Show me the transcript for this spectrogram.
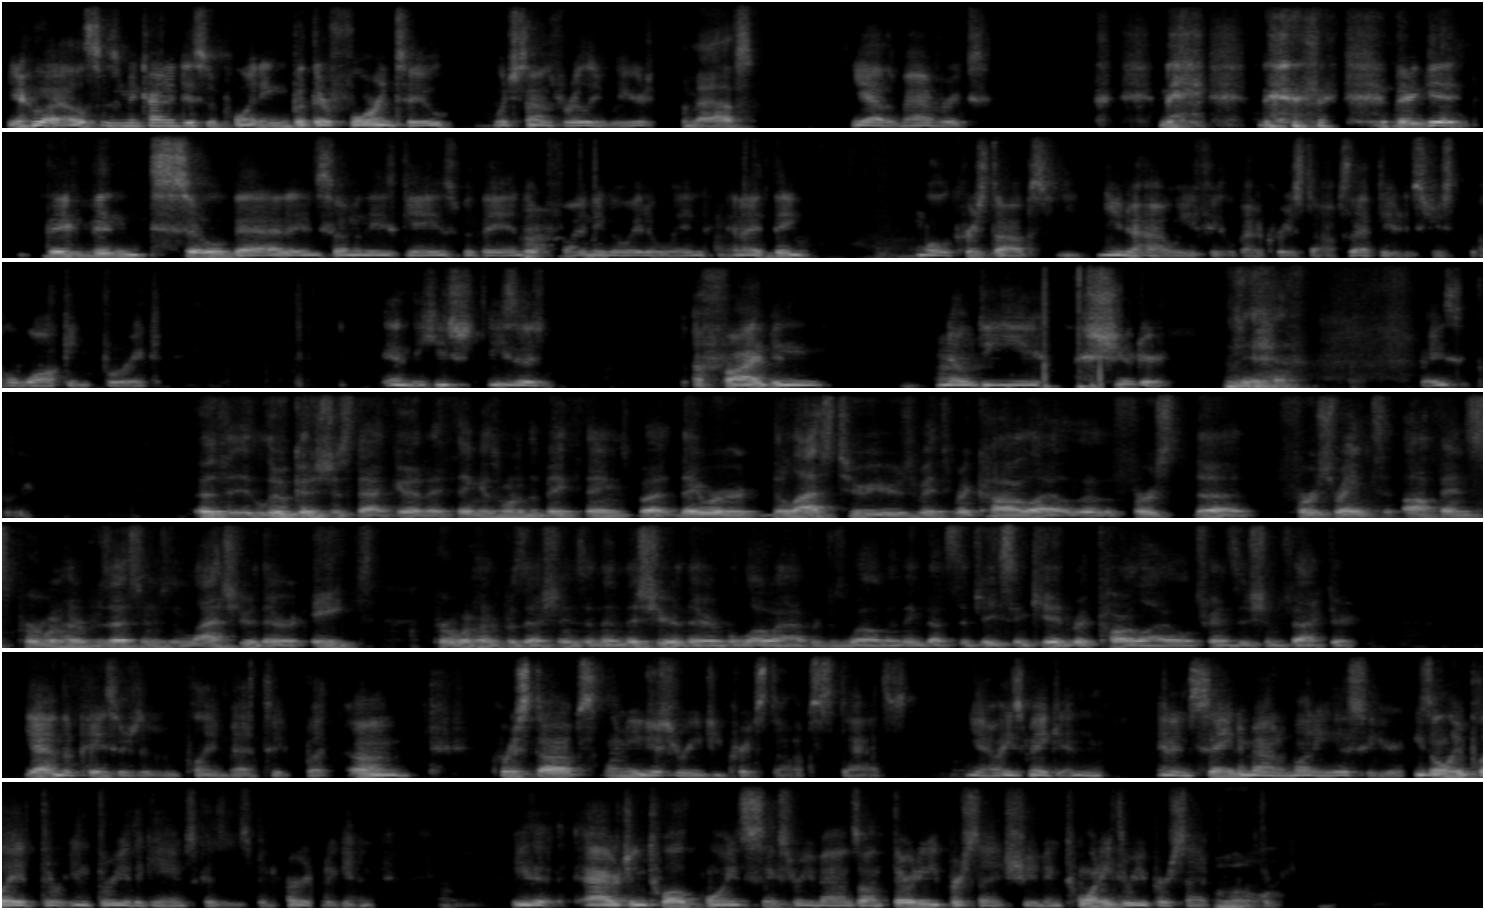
you know who else has been kind of disappointing, but they're four and two, which sounds really weird. The Mavs. Yeah, the Mavericks. They they're get they've been so bad in some of these games, but they end up finding a way to win. And I think, well, Kristaps, you know how we feel about Kristaps. That dude is just a walking brick, and he's he's a a five and no D shooter Yeah. basically. Luka's just that good, I think, is one of the big things. But they were the last two years with Rick Carlisle, they're the first the first ranked offense per 100 possessions, and last year they're eighth per 100 possessions, and then this year they're below average as well. And I think that's the Jason Kidd, Rick Carlisle transition factor. Yeah, and the Pacers have been playing bad too. But um Kristaps, let me just read you Kristaps stats. You know, he's making an insane amount of money this year. He's only played th- in three of the games because he's been hurt again. He's averaging 12 points, six rebounds on 30% shooting, 23% from three.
